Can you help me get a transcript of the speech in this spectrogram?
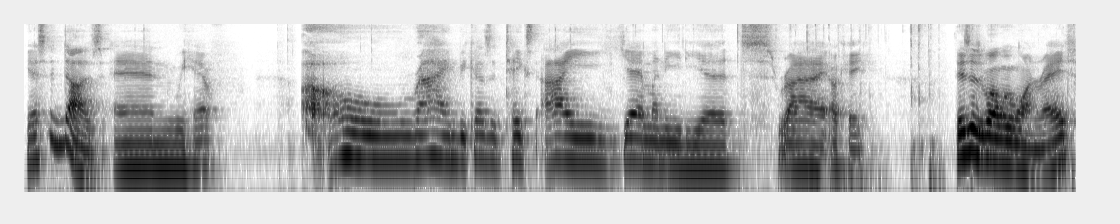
yes it does. And we have oh right because it takes I am an idiot right okay. This is what we want right?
